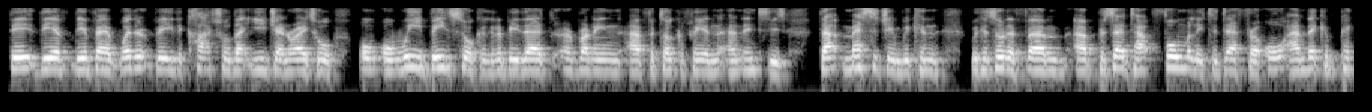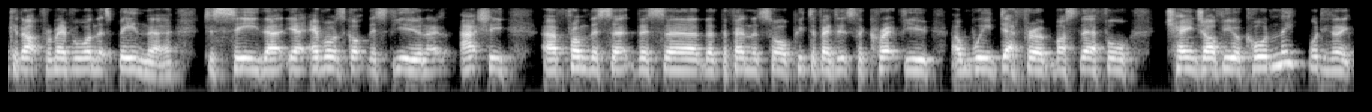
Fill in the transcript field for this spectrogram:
the, the the event, whether it be the collateral that you generate or or, or we Beanstalk are going to be there uh, running uh, photography and, and, interviews, that messaging we can we can sort of um, uh, present out formally to DEFRA, or and they can pick it up from everyone that's been there to see that yeah everyone's got this view and actually uh, from this uh, this uh, the, the Fenland soil Peat event it's the correct view, and we DEFRA must therefore change our view accordingly. What do you think?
